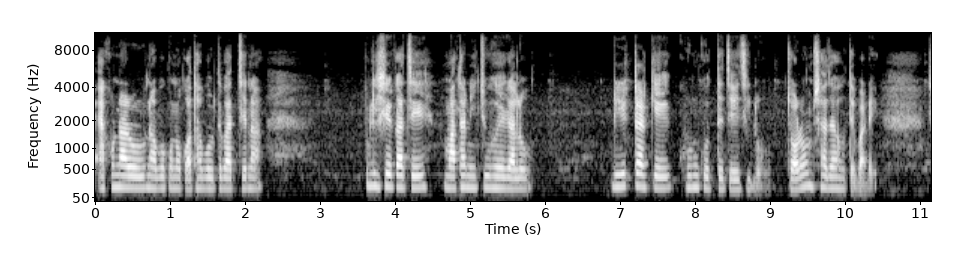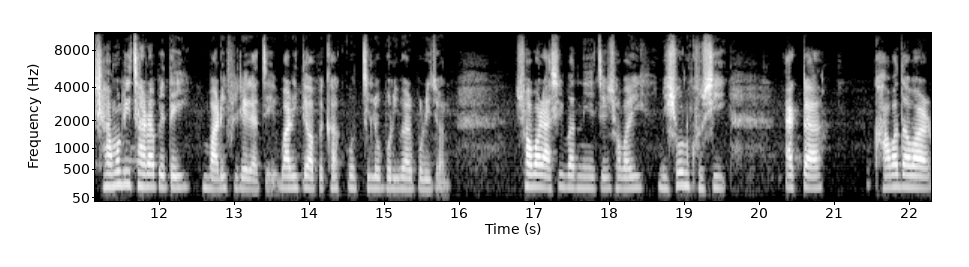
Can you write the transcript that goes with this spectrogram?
এখন আর অরুণাব কোনো কথা বলতে পারছে না। পুলিশের কাছে মাথা নিচু হয়ে গেল। ডিরেক্টরকে খুন করতে চেয়েছিল। চরম সাজা হতে পারে। শ্যামলী ছাড়া পেতেই বাড়ি ফিরে গেছে। বাড়িতে অপেক্ষা করছিল পরিবার পরিজন। সবার আশীর্বাদ নিয়েছে। সবাই ভীষণ খুশি। একটা খাওয়া দাওয়ার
